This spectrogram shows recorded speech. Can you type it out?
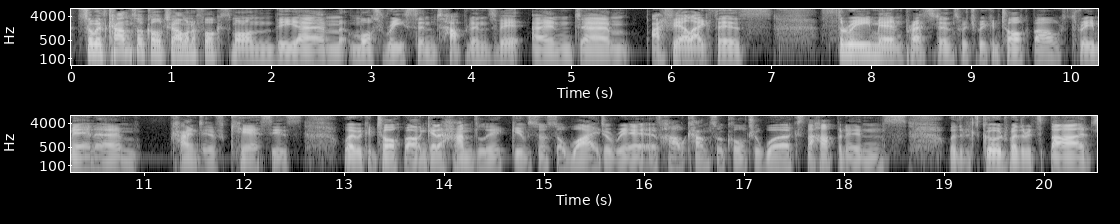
so with cancel culture, I want to focus more on the um, most recent happenings of it, and um, I feel like there's three main precedents which we can talk about, three main um, kind of cases where we can talk about and get a handle. It gives us a wide array of how cancel culture works, the happenings, whether it's good, whether it's bad,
